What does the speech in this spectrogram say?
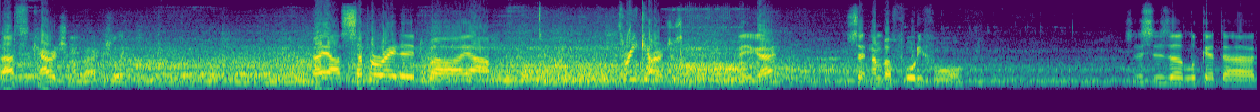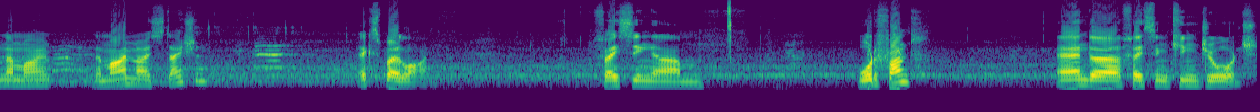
That's the carriage number actually. They are separated by um, three carriages There you go set number 44. So this is a look at uh, Nanaimo Station, Expo line, facing um, waterfront and uh, facing King George.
